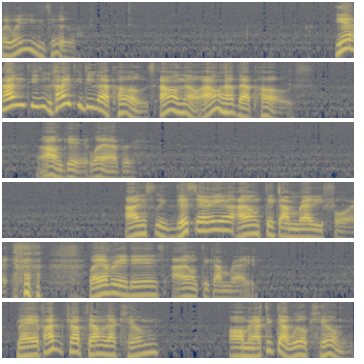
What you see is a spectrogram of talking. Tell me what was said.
Wait, what did he do? Yeah, how did you do, how did you do that pose? I don't know. I don't have that pose. I don't get it. Whatever. Honestly, this area, I don't think I'm ready for it. Whatever it is, I don't think I'm ready. Man, if I drop down, would that kill me? Oh man, I think that will kill me.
